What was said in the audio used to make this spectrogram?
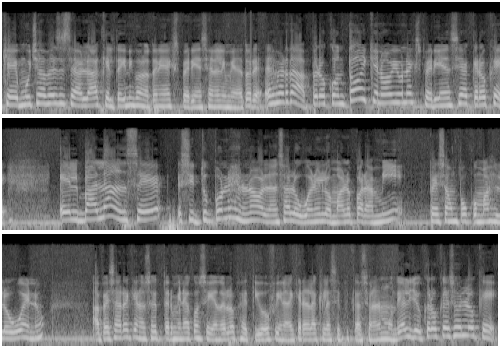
que muchas veces se hablaba que el técnico no tenía experiencia en la eliminatoria. Es verdad, pero con todo y que no había una experiencia, creo que el balance, si tú pones en una balanza lo bueno y lo malo, para mí pesa un poco más lo bueno a pesar de que no se termina consiguiendo el objetivo final, que era la clasificación al mundial. Yo creo que eso es lo que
